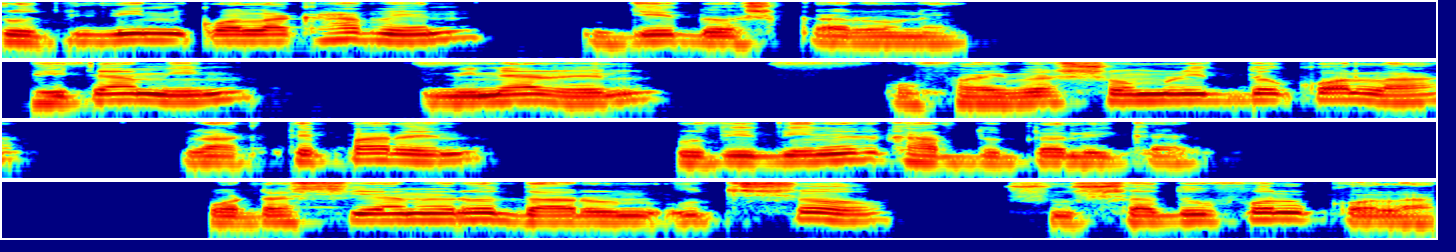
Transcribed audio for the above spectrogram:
প্রতিদিন কলা খাবেন যে দশ কারণে। ভিটামিন, মিনারেল ও ফাইবার সমৃদ্ধ কলা রাখতে পারেন প্রতিদিনের খাদ্য তালিকায়। পটাশিয়ামেরও দারুণ উৎস সুস্বাদু ফল কলা।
